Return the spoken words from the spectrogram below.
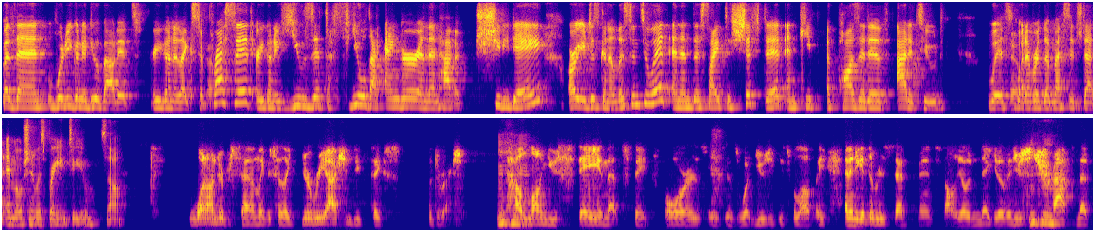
But then what are you going to do about it? Are you going to like suppress it? Are you going to use it to fuel that anger and then have a shitty day? Or are you just going to listen to it and then decide to shift it and keep a positive attitude with yeah. whatever the message that emotion was bringing to you? So 100%. Like we said, like your reaction dictates the direction. Mm-hmm. How long you stay in that state for is, is, is, what usually keeps people up. And then you get the resentment and all the other negative, and you're just mm-hmm. trapped in that.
